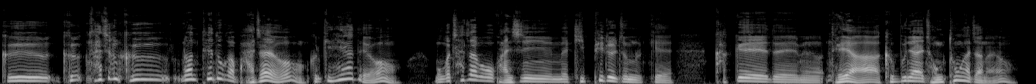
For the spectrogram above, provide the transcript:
그, 그, 사실은 그런 태도가 맞아요. 그렇게 해야 돼요. 뭔가 찾아보고 관심의 깊이를 좀 이렇게 갖게 되면, 돼야 그 분야에 정통하잖아요.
